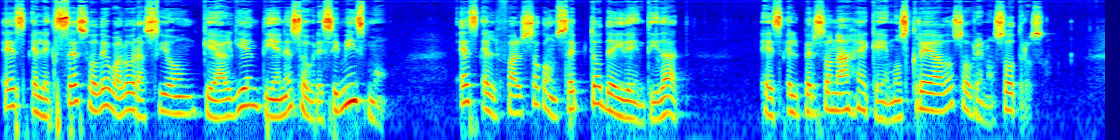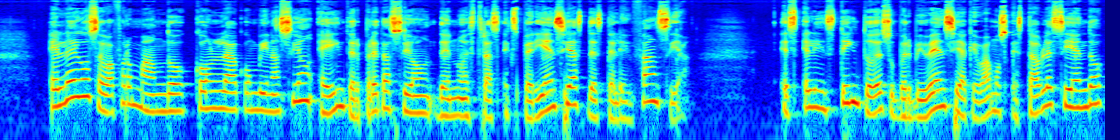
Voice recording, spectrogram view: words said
es el exceso de valoración que alguien tiene sobre sí mismo. Es el falso concepto de identidad. Es el personaje que hemos creado sobre nosotros. El ego se va formando con la combinación e interpretación de nuestras experiencias desde la infancia. Es el instinto de supervivencia que vamos estableciendo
